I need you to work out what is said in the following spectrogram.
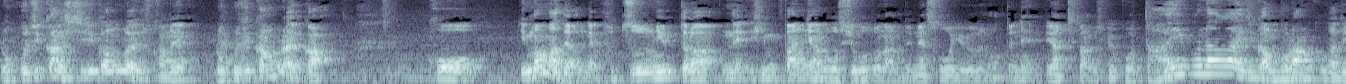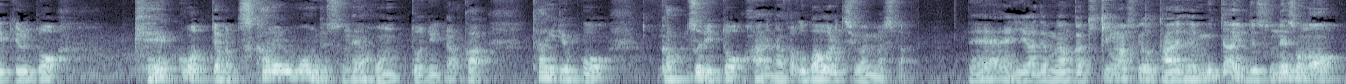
？6時間7時間ぐらいですかね。6時間ぐらいか。こう今まではね普通に言ったらね頻繁にあるお仕事なんでねそういうのってねやってたんですけどこうだいぶ長い時間ブランクができると結構やっぱ疲れるもんですね本当に。なんか体力をがっつりとはいなんか奪われてしまいました。ねえいやでもなんか聞きますけど大変みたいですねその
